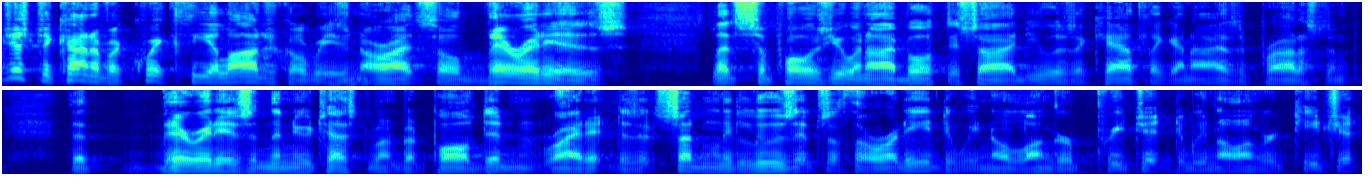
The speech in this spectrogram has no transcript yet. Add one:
just a kind of a quick theological reason. All right, so there it is let's suppose you and I both decide, you as a Catholic and I as a Protestant, that there it is in the New Testament, but Paul didn't write it. Does it suddenly lose its authority? Do we no longer preach it? Do we no longer teach it?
